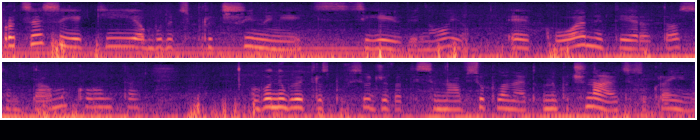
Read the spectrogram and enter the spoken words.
Процеси, які будуть спричинені цією війною, еконетиро то сантамо конта. Вони будуть розповсюджуватися на всю планету. Вони починаються з України.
